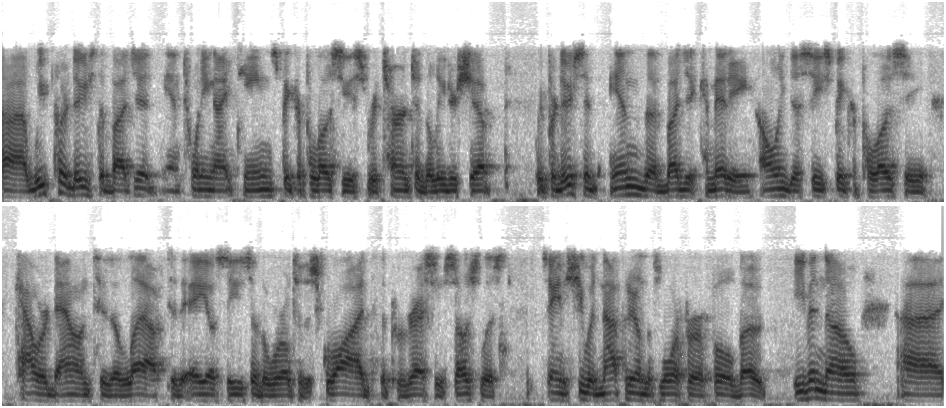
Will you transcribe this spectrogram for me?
uh, we produced a budget in 2019. Speaker Pelosi's return to the leadership. We produced it in the budget committee only to see Speaker Pelosi cower down to the left, to the AOCs of the world, to the squad, to the progressive socialists, saying she would not put it on the floor for a full vote, even though uh,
